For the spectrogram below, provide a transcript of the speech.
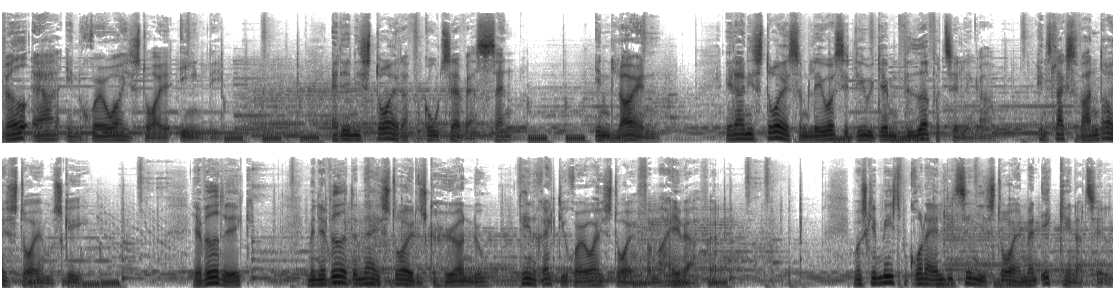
Hvad er en røverhistorie egentlig? Er det en historie, der er for god til at være sand? En løgn? Eller en historie, som lever sit liv igennem viderefortællinger? En slags vandrehistorie måske? Jeg ved det ikke, men jeg ved, at den her historie, du skal høre nu, det er en rigtig røverhistorie for mig i hvert fald. Måske mest på grund af alle de ting i historien, man ikke kender til.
